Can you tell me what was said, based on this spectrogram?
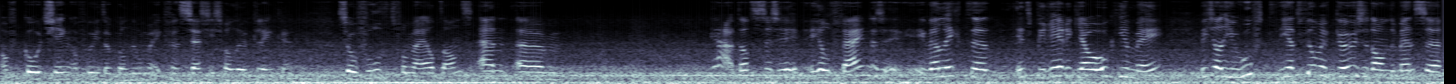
Of coaching, of hoe je het ook wil noemen. Ik vind sessies wel leuk klinken. Zo voelt het voor mij althans. En um, ja, dat is dus heel fijn. Dus wellicht inspireer ik jou ook hiermee. Weet je wel, je, hoeft, je hebt veel meer keuze dan de mensen...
